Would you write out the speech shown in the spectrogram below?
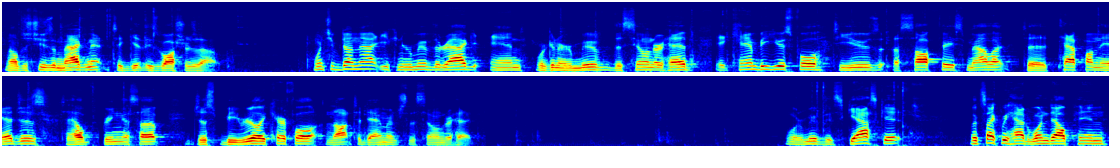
And I'll just use a magnet to get these washers out. Once you've done that, you can remove the rag and we're gonna remove the cylinder head. It can be useful to use a soft face mallet to tap on the edges to help bring this up. Just be really careful not to damage the cylinder head. We'll remove this gasket. Looks like we had one dowel pin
